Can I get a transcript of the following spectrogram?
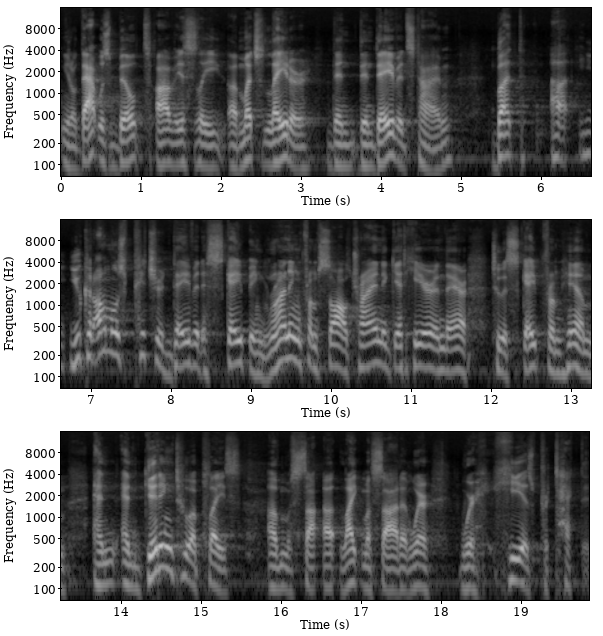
you know, that was built obviously uh, much later than, than David's time, but uh, you could almost picture David escaping, running from Saul, trying to get here and there to escape from him, and, and getting to a place of Masa- uh, like Masada where, where he is protected.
